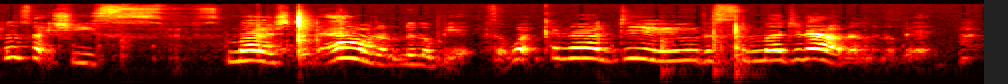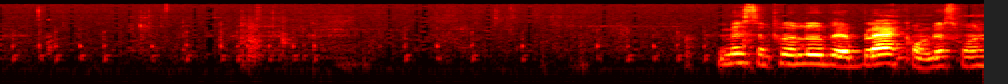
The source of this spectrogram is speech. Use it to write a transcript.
Looks like she smudged it out a little bit. So what can I do to smudge it out a little bit? Missing put a little bit of black on this one.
